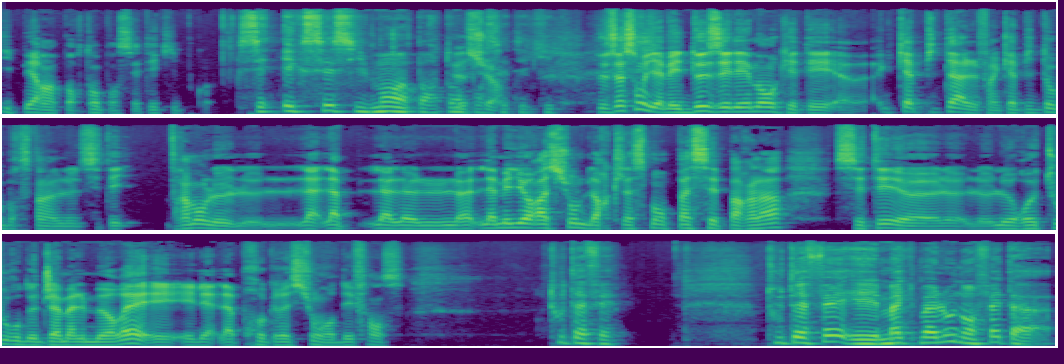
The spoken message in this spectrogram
hyper important pour cette équipe. C'est excessivement important pour cette équipe. De toute façon, il y avait deux éléments qui étaient euh, capital, enfin capitaux. Enfin, c'était vraiment l'amélioration de leur classement passé par là. C'était le, retour de Jamal Murray et, la, progression en défense. Tout à fait. Tout à fait. Et Mike Malone, en fait, a,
